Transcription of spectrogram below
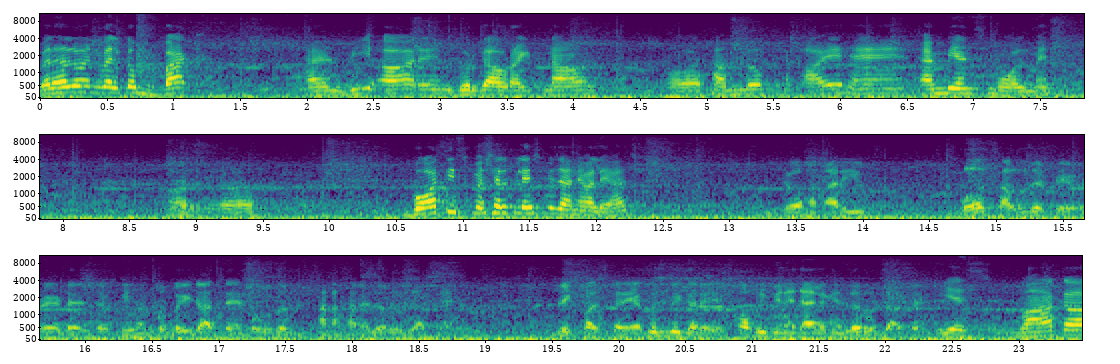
well hello and welcome back and we are in Gurgaon right now और हम लोग आए हैं एम्बियंस मॉल में. और बहुत ही स्पेशल प्लेस पे जाने वाले हैं आज। जो हमारी बहुत सालों से फेवरेट है जब भी हम दुबई जाते हैं तो उधर खाना खाने ज़रूर जाते हैं। ब्रेकफास्ट करें या कुछ भी करें कॉफ़ी पीने जाए लेकिन ज़रूर जाते हैं। यस वहाँ का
